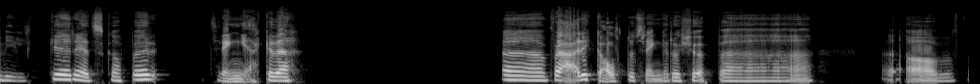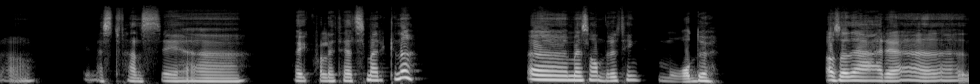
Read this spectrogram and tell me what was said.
hvilke redskaper trenger jeg ikke det? Eh, for det er ikke alt du trenger å kjøpe eh, av fra de mest fancy høykvalitetsmerkene. Mens andre ting må du. Altså, det er eh,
